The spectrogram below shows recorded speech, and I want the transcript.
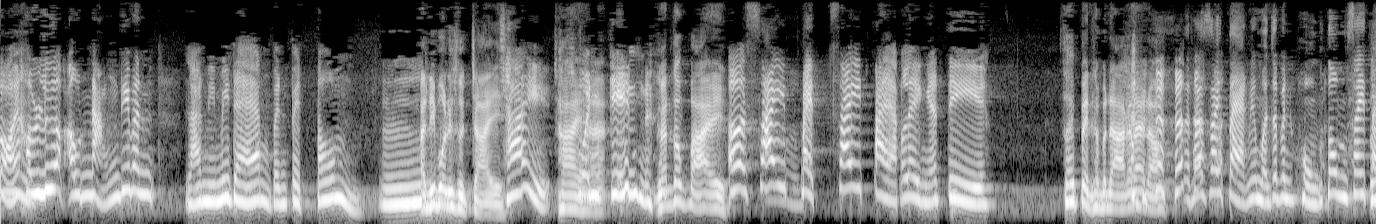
บอกให้เขาเลือกเอาหนังที่มัน ร้านนี้ไม่แดงเป็นเป็ดต้มอืมอันนี้บริสุทธิ์ใจ ใช่ใช่ชวนฮะกิน งั้นต้องไปเออไส้เป็ดไส้แตกอะไรอย่างเงี้ยตี ไส้เป็ดธรรมดาก็ได้เนาะแต่ถ้าไส้แตกเนี่ยเหมือนจะเป็นหงต้มไส้แต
